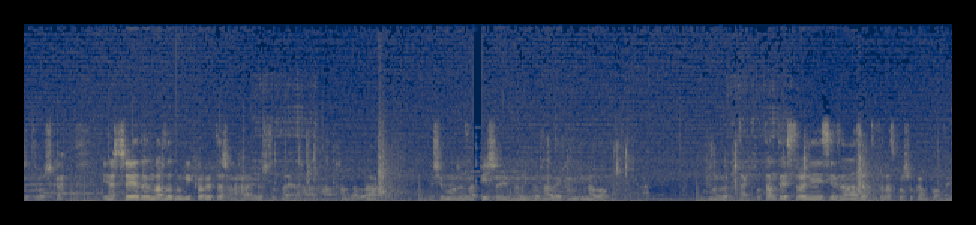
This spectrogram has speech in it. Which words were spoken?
Jeszcze troszkę. Jeszcze jeden bardzo długi korytarz. Aha, już tutaj, aha, aha, aha dobra. Ja się może zapiszę i będę dalej kombinował. Może tak, po tamtej stronie nic nie znalazłem, to teraz poszukam po tej.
